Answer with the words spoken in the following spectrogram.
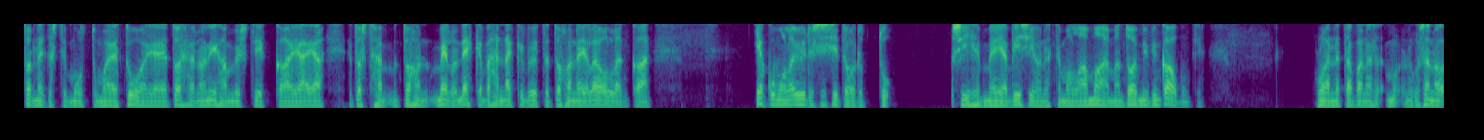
todennäköisesti muuttumaan ja tuo ja, ja toihan on ihan mystiikkaa ja, ja, ja tostahan, tohon, meillä on ehkä vähän näkyvyyttä, tuohon ei ole ollenkaan. Ja kun me ollaan yhdessä sitouduttu siihen meidän visioon, että me ollaan maailman toimivin kaupunki – Mulla on tapana niin sanoa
